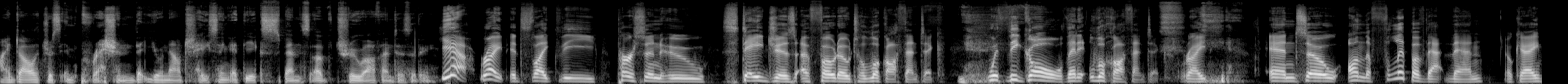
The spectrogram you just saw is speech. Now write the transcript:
idolatrous impression that you're now chasing at the expense of true authenticity. Yeah, right. It's like the person who stages a photo to look authentic with the goal that it look authentic, right? And so on the flip of that then, okay,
